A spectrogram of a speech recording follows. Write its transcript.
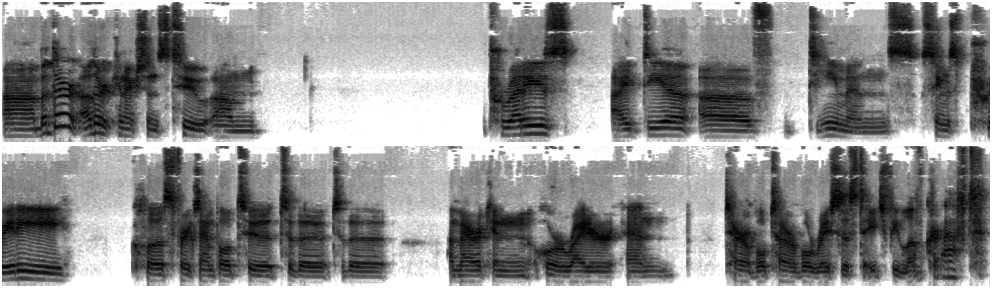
Uh, but there are other connections too. Um, Peretti's idea of demons seems pretty close, for example, to to the to the American horror writer and terrible, terrible racist H.P. Lovecraft.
